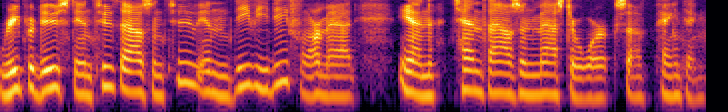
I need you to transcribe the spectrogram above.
reproduced in 2002 in DVD format in 10,000 masterworks of painting.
